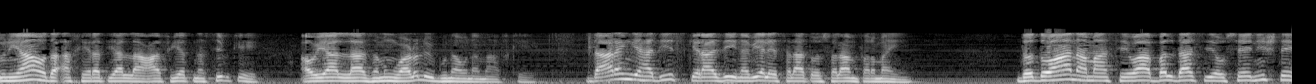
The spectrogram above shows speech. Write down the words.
دنیا او د آخرت یا الله عافیت نصیب کې او یا الله زمونږ واړو لوی ګناونه معاف کې دارنګ حدیث کې راځي نبی علیہ الصلوۃ والسلام فرمایي د دعا نه ما سوا بل داسې یو سه نشته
